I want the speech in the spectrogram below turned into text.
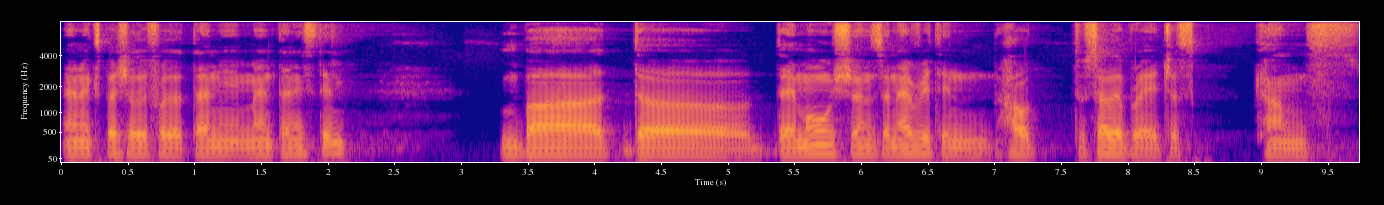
and especially for the tennis, men tennis team. But the the emotions and everything how to celebrate just comes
